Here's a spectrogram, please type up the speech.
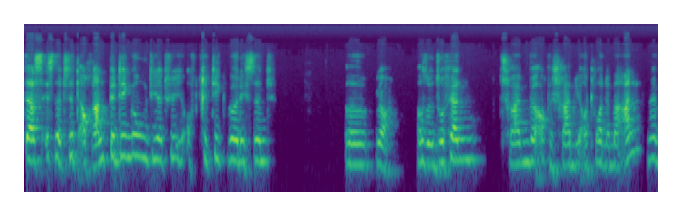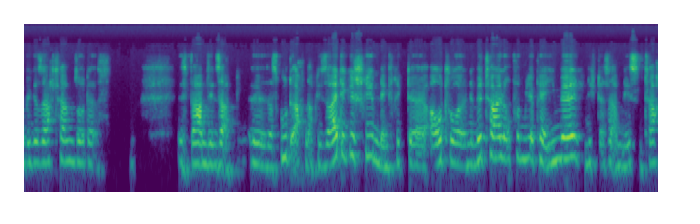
das ist, das sind auch Randbedingungen, die natürlich oft kritikwürdig sind. Äh, ja, also insofern schreiben wir auch, wir schreiben die Autoren immer an, wenn wir gesagt haben, so, dass wir haben den, äh, das Gutachten auf die Seite geschrieben, dann kriegt der Autor eine Mitteilung von mir per E-Mail, nicht, dass er am nächsten Tag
